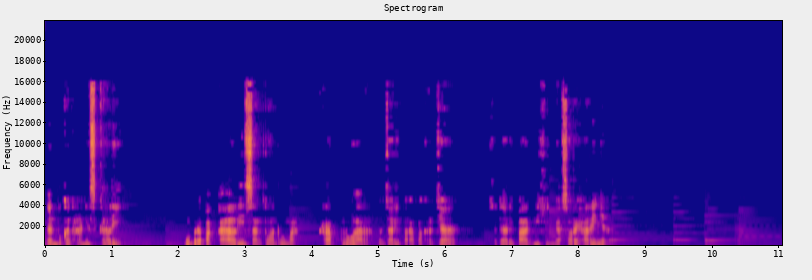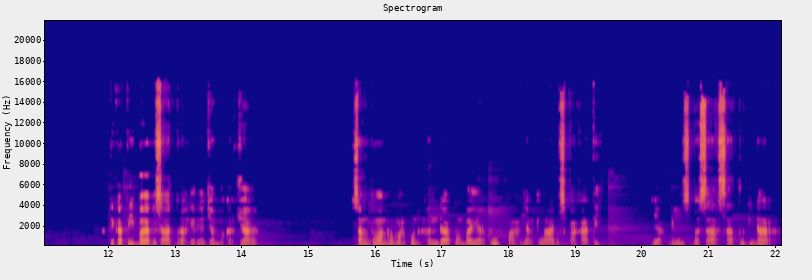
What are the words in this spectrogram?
Dan bukan hanya sekali, Beberapa kali sang tuan rumah kerap keluar mencari para pekerja sedari pagi hingga sore harinya. Ketika tiba di saat berakhirnya jam bekerja, sang tuan rumah pun hendak membayar upah yang telah disepakati, yakni sebesar satu dinar.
